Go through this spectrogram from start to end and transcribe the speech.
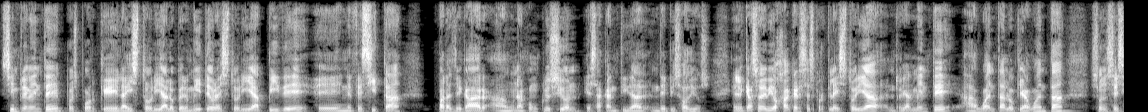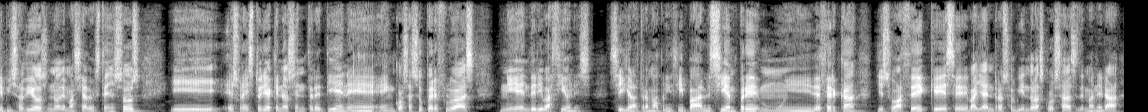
simplemente pues porque la historia lo permite o la historia pide, eh, necesita para llegar a una conclusión esa cantidad de episodios. En el caso de Biohackers es porque la historia realmente aguanta lo que aguanta, son seis episodios, no demasiado extensos, y es una historia que no se entretiene en cosas superfluas ni en derivaciones sigue la trama principal siempre muy de cerca y eso hace que se vayan resolviendo las cosas de manera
